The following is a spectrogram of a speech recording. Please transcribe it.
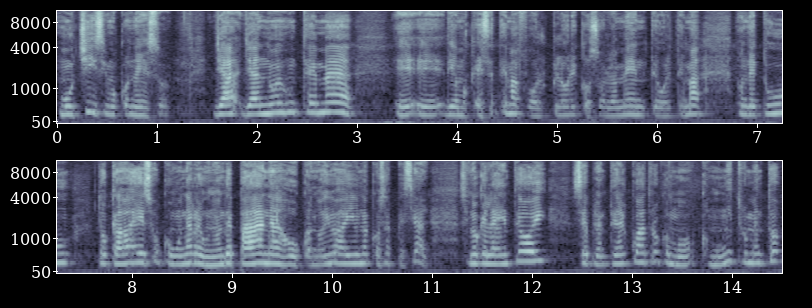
muchísimo con eso, ya, ya no es un tema, eh, eh, digamos, que ese tema folclórico solamente, o el tema donde tú tocabas eso con una reunión de panas o cuando ibas ahí una cosa especial, sino que la gente hoy se plantea el 4 como, como un instrumento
